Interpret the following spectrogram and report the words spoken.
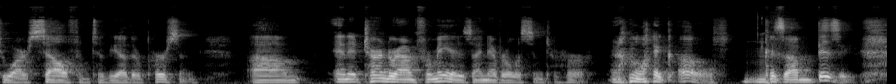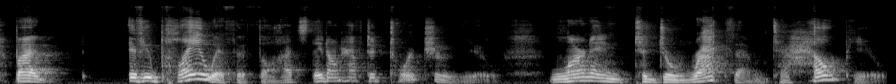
to ourself, and to the other person. Um, and it turned around for me as I never listened to her. And I'm like, oh, because I'm busy. But if you play with the thoughts, they don't have to torture you. Learning to direct them to help you.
